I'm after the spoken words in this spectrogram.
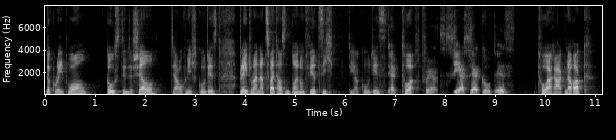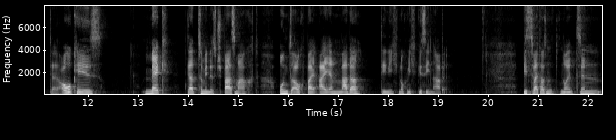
The Great Wall, Ghost in the Shell, der auch nicht gut ist, Blade Runner 2049, der gut ist, Der für sehr, sehr gut ist. Thor Ragnarok, der auch okay ist, Mac, der zumindest Spaß macht und auch bei I Am Mother, den ich noch nicht gesehen habe. Bis 2019,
